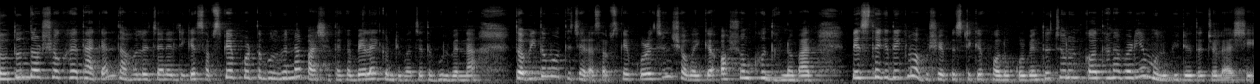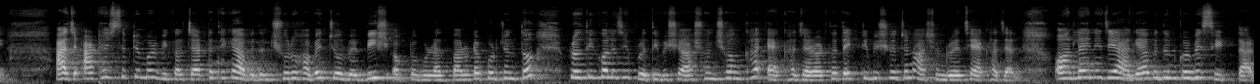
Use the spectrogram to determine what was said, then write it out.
নতুন দর্শক হয়ে থাকেন, তাহলে চ্যানেলটিকে সাবস্ক্রাইব করতে ভুলবেন না, পাশে থাকা বেল আইকনটি বাজাতে ভুলবেন না। তবে ইতিমধ্যে যারা সাবস্ক্রাইব করেছেন, সবাইকে অসংখ্য ধন্যবাদ। পেজ থেকে দেখলে অবশ্যই পেজটিকে ফলো করবেন। তো চলুন কথা না বাড়িয়ে মূল ভিডিওতে চলে আসি। আজ আঠাশ সেপ্টেম্বর বিকাল চারটা থেকে আবেদন শুরু হবে। চলবে বিশ অক্টোবর রাত বারোটা পর্যন্ত। প্রতি কলেজে প্রতি বিষয়ে আসন সংখ্যা এক হাজার, অর্থাৎ একটি বিষয়ের জন্য আসন রয়েছে এক হাজার। অনলাইনে যে আগে আবেদন করবে সিট তার।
